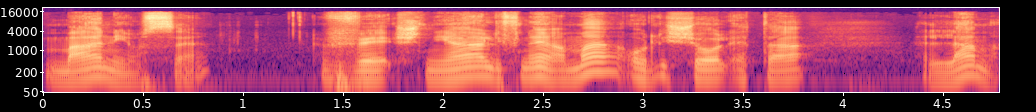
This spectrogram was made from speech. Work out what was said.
מה אני עושה, ושנייה לפני המה, עוד לשאול את הלמה.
